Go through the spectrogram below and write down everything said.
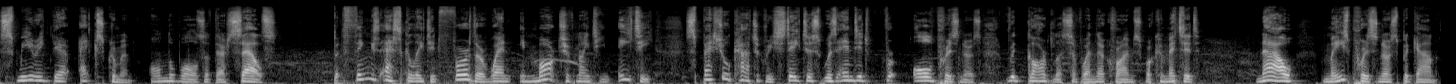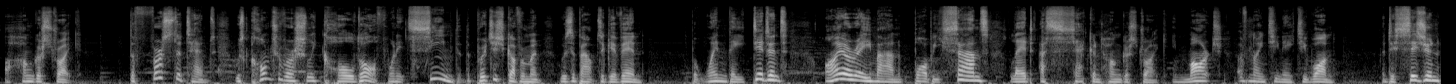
smearing their excrement on the walls of their cells. But things escalated further when, in March of 1980, special category status was ended for all prisoners, regardless of when their crimes were committed. Now, Maze prisoners began a hunger strike. The first attempt was controversially called off when it seemed that the British government was about to give in. But when they didn't, IRA man Bobby Sands led a second hunger strike in March of 1981, a decision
